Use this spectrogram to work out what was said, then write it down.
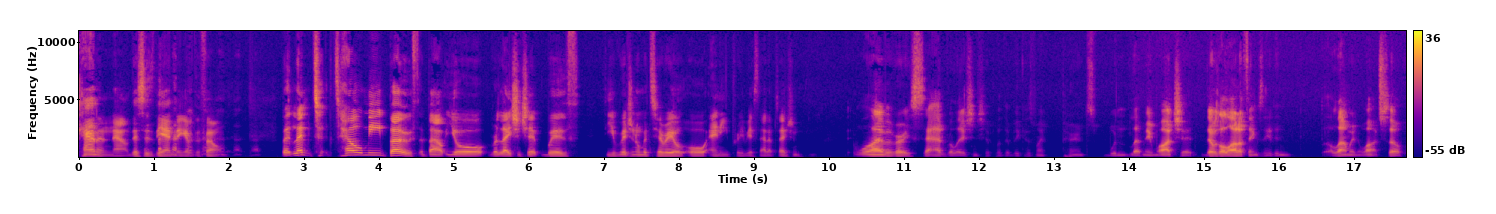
canon now. This is the ending of the film. But let t- tell me both about your relationship with the original material or any previous adaptation. Well, I have a very sad relationship with it because my parents wouldn't let me watch it. There was a lot of things they didn't allow me to watch, so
